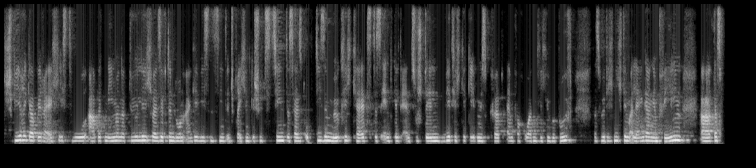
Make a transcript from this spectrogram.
schwieriger Bereich ist, wo Arbeitnehmer natürlich, weil sie auf den Lohn angewiesen sind, entsprechend geschützt sind. Das heißt, ob diese Möglichkeit, das Entgelt einzustellen, wirklich gegeben ist, gehört einfach ordentlich überprüft. Das würde ich nicht im Alleingang empfehlen. Äh, das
